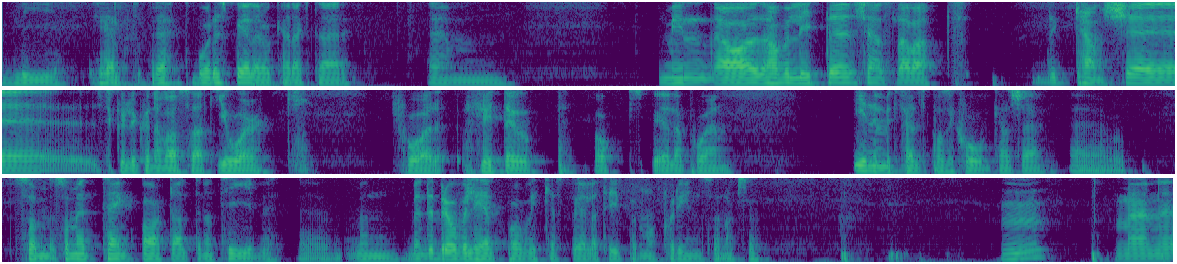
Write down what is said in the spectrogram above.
bli helt rätt, både spelare och karaktär. Ehm, min, ja, jag har väl lite en känsla av att det kanske skulle kunna vara så att York får flytta upp och spela på en innermittfältsposition kanske. Eh, som, som ett tänkbart alternativ. Eh, men, men det beror väl helt på vilka spelartyper man får in sen också. Mm. Men eh,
